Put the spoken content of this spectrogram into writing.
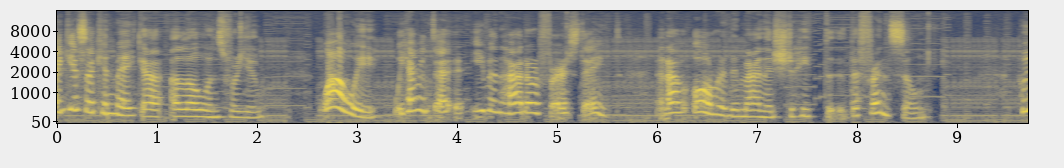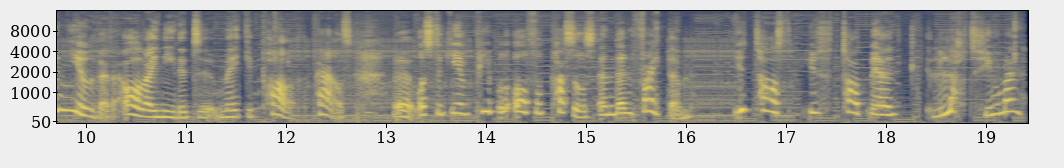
I guess I can make a allowance for you. Wowie! We haven't uh, even had our first date, and I've already managed to hit the, friend zone. Who knew that all I needed to make it pal pals uh, was to give people awful puzzles and then fight them? You taught, you taught me a lot, human.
